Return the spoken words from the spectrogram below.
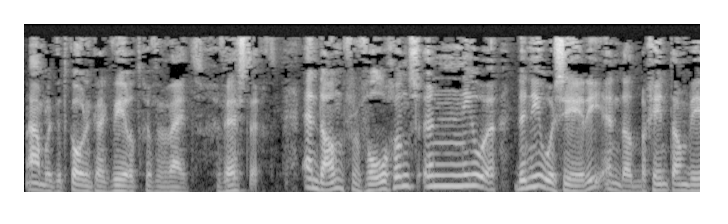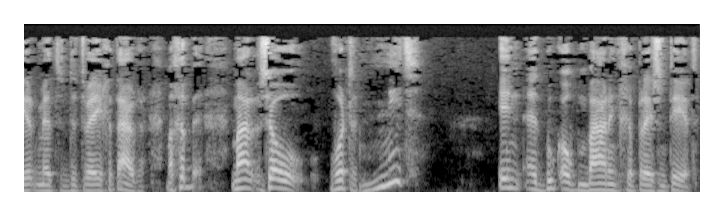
Namelijk het Koninkrijk Wereldgeverwijd gevestigd. En dan vervolgens een nieuwe, de nieuwe serie. En dat begint dan weer met de twee getuigen. Maar, maar zo wordt het niet in het boek Openbaring gepresenteerd.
